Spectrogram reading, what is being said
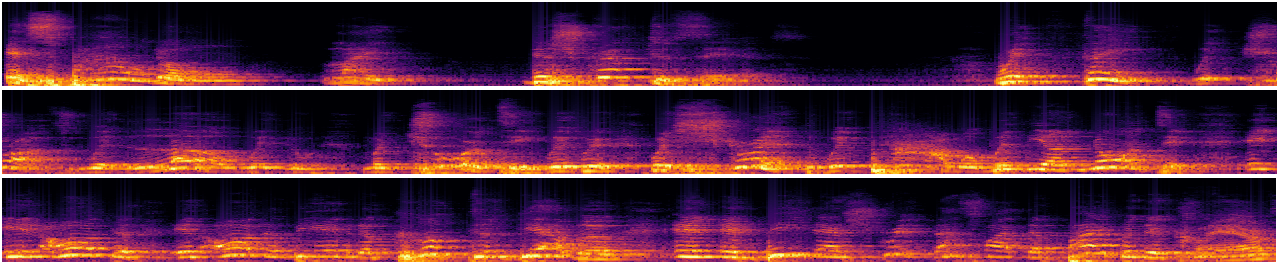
expound on like the scripture says. With faith with trust, with love, with maturity, with, with, with strength, with power, with the anointing. It, it, ought to, it ought to be able to come together and, and be that strength. That's why the Bible declares,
